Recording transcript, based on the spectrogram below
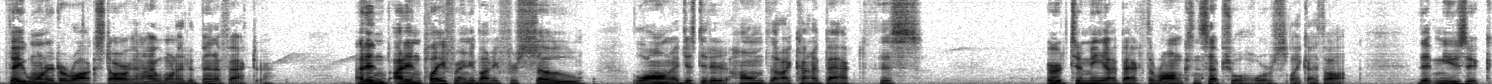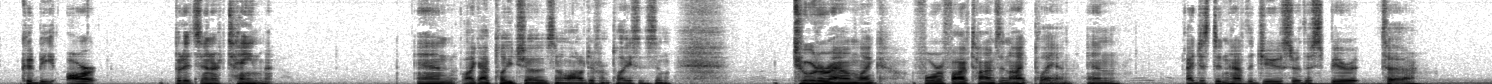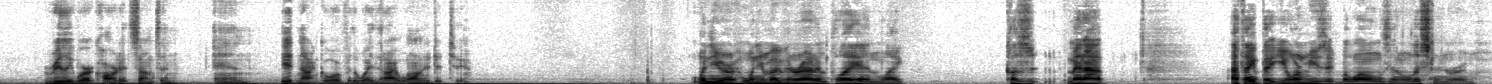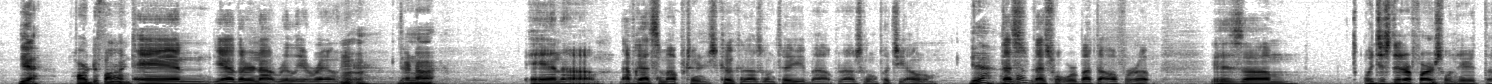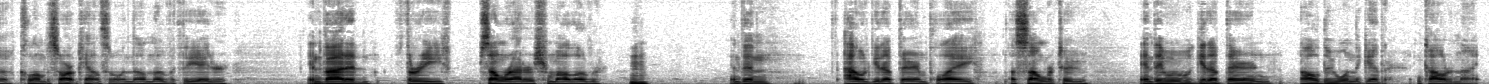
they wanted a rock star, and I wanted a benefactor. I didn't. I didn't play for anybody for so long. I just did it at home that I kind of backed this, or to me, I backed the wrong conceptual horse. Like I thought that music could be art, but it's entertainment and like I played shows in a lot of different places and toured around like four or five times a night playing and I just didn't have the juice or the spirit to really work hard at something and it not go over the way that I wanted it to. When you're when you're moving around and playing, like, cause man, I I think that your music belongs in a listening room. Yeah, hard to find. And yeah, they're not really around Mm-mm. here. They're not. And um, I've got some opportunities cooking. I was going to tell you about, but I was going to put you on them. Yeah, that's that's what we're about to offer up. Is um, we just did our first one here at the Columbus Art Council in the Nova Theater. Invited three songwriters from all over, mm-hmm. and then I would get up there and play a song or two, and then we would get up there and all do one together and call it a night.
